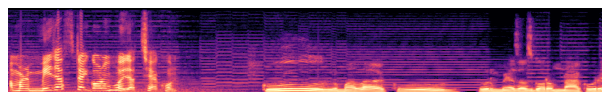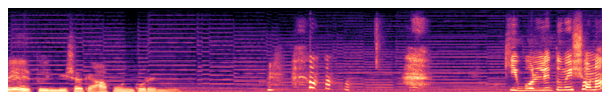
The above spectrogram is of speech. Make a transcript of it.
আমার মেজাজটাই গরম হয়ে যাচ্ছে এখন। কুল মালা কুল। তোর মেজাজ গরম না করে তুই নিশাকে আপন করে নি। কি বললে তুমি শোনা?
